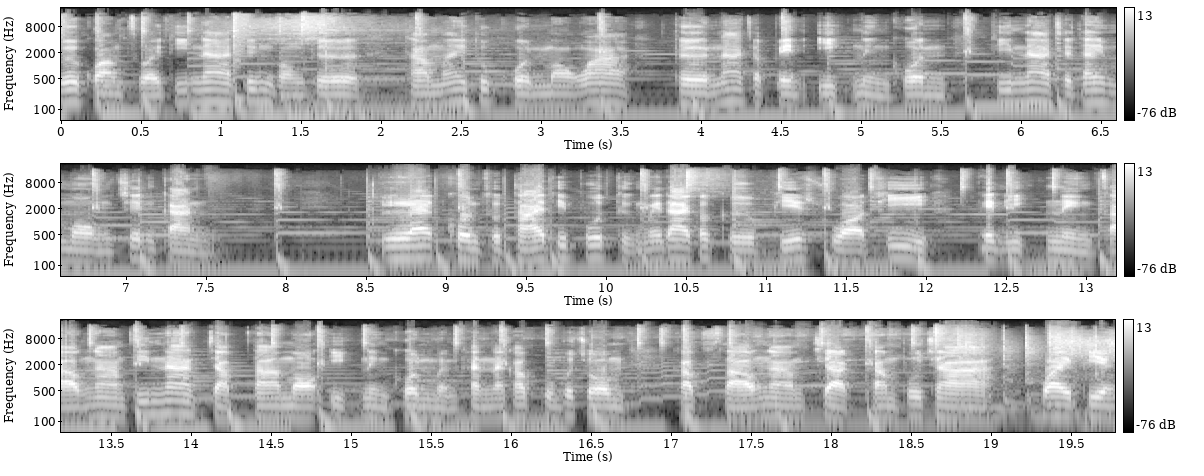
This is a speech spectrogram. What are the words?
ด้วยความสวยที่น่าทึ่งของเธอทำให้ทุกคนมองว่า เธอน่าจะเป็นอีกหนึ่งคนที่น่าจะได้มงเช่นกัน และคนสุดท้ายที่พูดถึงไม่ได้ก็คือพีชวอร์ที่เป็นอีกหนึ่งสาวงามที่น่าจับตามองอีกหนึ่งคนเหมือนกันนะครับคุณผู้ชม กับสาวงามจากกัมพูชาวัยเพียง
